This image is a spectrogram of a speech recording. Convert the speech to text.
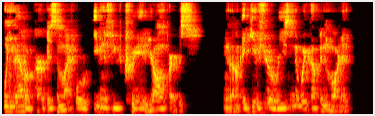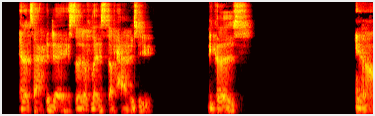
when you have a purpose in life, or even if you've created your own purpose, you know, it gives you a reason to wake up in the morning and attack the day instead of letting stuff happen to you. Because, you know,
